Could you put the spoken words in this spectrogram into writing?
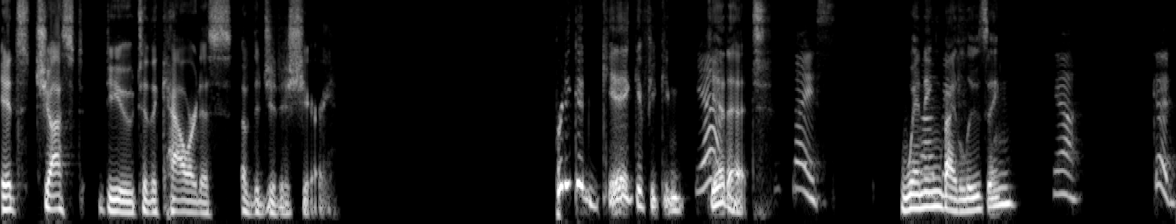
it's just due to the cowardice of the judiciary. Pretty good gig if you can yeah, get it. It's nice. Winning by losing. Yeah. Good.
